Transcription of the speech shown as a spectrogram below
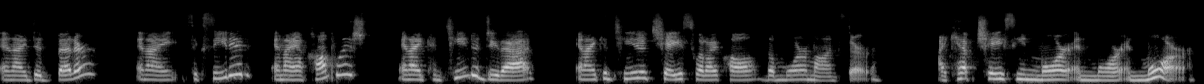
and I did better and I succeeded and I accomplished and I continue to do that and I continue to chase what I call the more monster. I kept chasing more and more and more.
